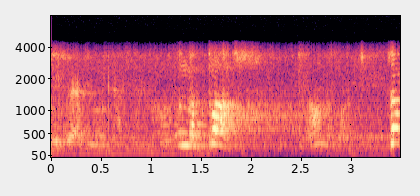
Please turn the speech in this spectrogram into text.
these revenues? On the bus. On the bus. It's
